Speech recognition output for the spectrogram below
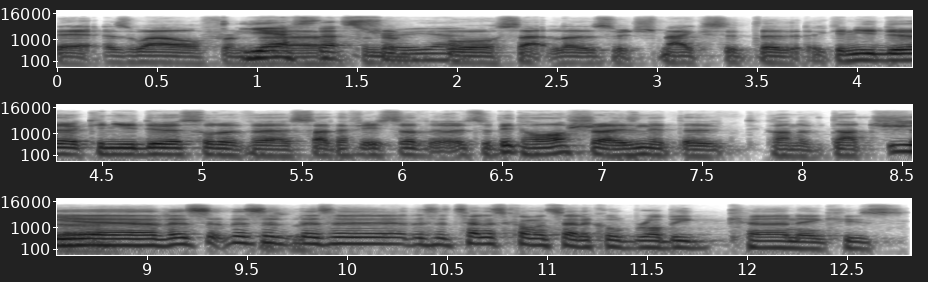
bit as well from Yes, the, that's from true, the yeah. Settlers, which makes it. The, can you do a can you do a sort of uh, South African? It's a, it's a bit harsher, isn't it? The kind of Dutch. uh, Yeah, there's a, there's a there's a there's a tennis commentator called Robbie Koenig who's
